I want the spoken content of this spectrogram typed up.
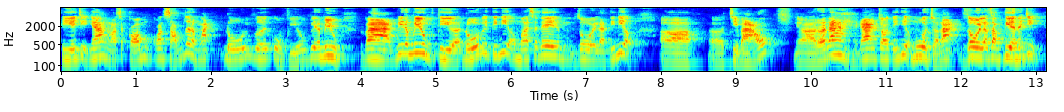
thì anh chị nhá nó sẽ có một con sóng rất là mạnh đối với cổ phiếu Vinamilk. Và Vinamilk thì à, đối với tín hiệu MACD rồi là tín hiệu uh, uh, chỉ báo à, uh, RSI đang cho tín hiệu mua trở lại. Rồi là dòng tiền anh chị.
